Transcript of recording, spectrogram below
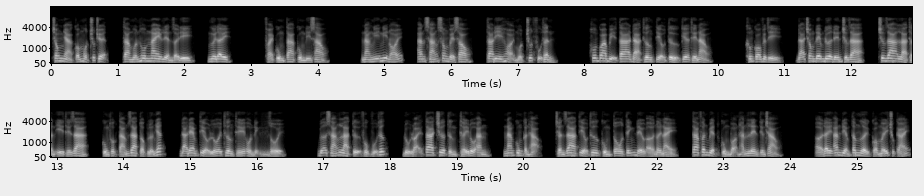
trong nhà có một chút chuyện, ta muốn hôm nay liền rời đi, ngươi đây, phải cùng ta cùng đi sao? Nàng nghĩ nghĩ nói, ăn sáng xong về sau, ta đi hỏi một chút phụ thân. Hôm qua bị ta đả thương tiểu tử kia thế nào? Không có việc gì, đã trong đêm đưa đến trương gia trương gia là thần y thế gia, cùng thuộc tám gia tộc lớn nhất, đã đem tiểu lôi thương thế ổn định rồi. Bữa sáng là tự phục vụ thức, đủ loại ta chưa từng thấy đồ ăn, nam cung cần hạo, trần gia tiểu thư cùng tô tĩnh đều ở nơi này ta phân biệt cùng bọn hắn lên tiếng chào. Ở đây ăn điểm tâm người có mấy chục cái,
